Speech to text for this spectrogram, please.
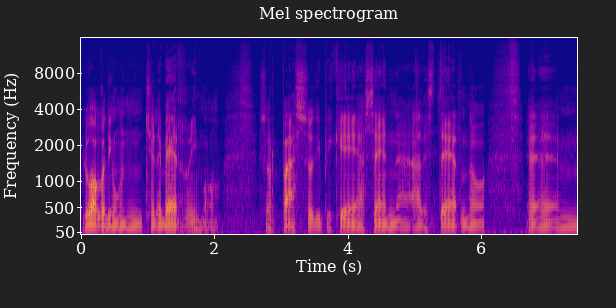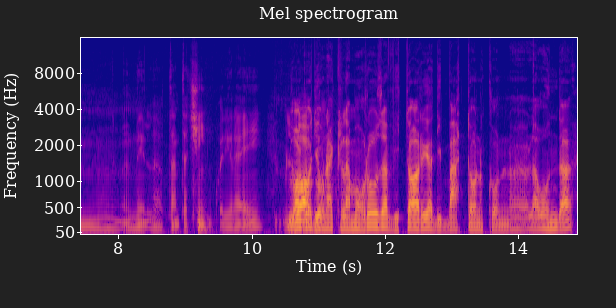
luogo di un celeberrimo sorpasso di Piquet a Senna all'esterno ehm, nell'85 direi. Luogo di una clamorosa vittoria di Button con eh, la Honda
